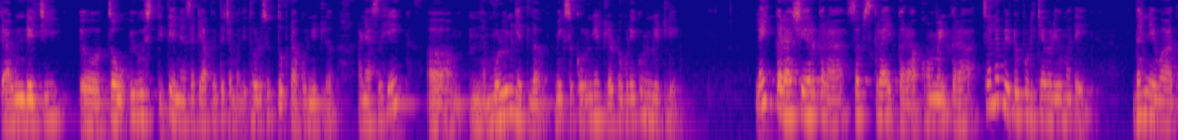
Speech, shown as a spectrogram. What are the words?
त्या उंड्याची चव व्यवस्थित येण्यासाठी आपण त्याच्यामध्ये थोडंसं तूप टाकून घेतलं आणि असं हे मळून घेतलं मिक्स करून घेतलं तुकडे करून घेतले. लाईक करा शेअर करा सबस्क्राईब करा कॉमेंट करा. चला भेटू पुढच्या व्हिडिओमध्ये. धन्यवाद.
